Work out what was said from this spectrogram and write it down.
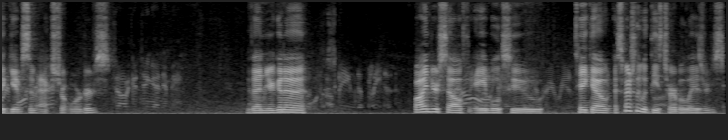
to give some extra orders. Then you're gonna find yourself able to take out, especially with these turbo lasers,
